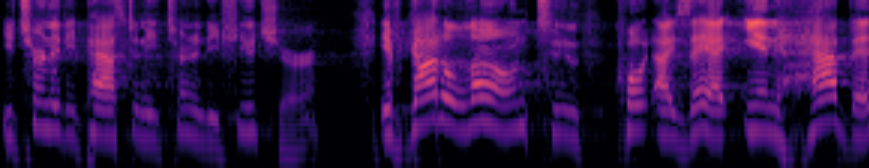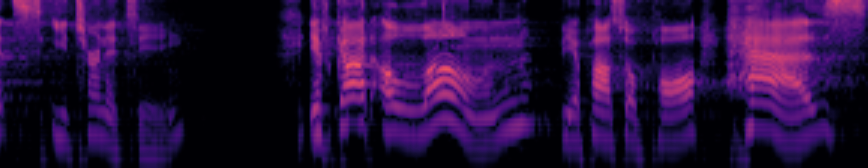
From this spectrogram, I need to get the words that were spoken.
eternity past and eternity future, if God alone, to quote Isaiah, inhabits eternity, if God alone, the Apostle Paul, has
